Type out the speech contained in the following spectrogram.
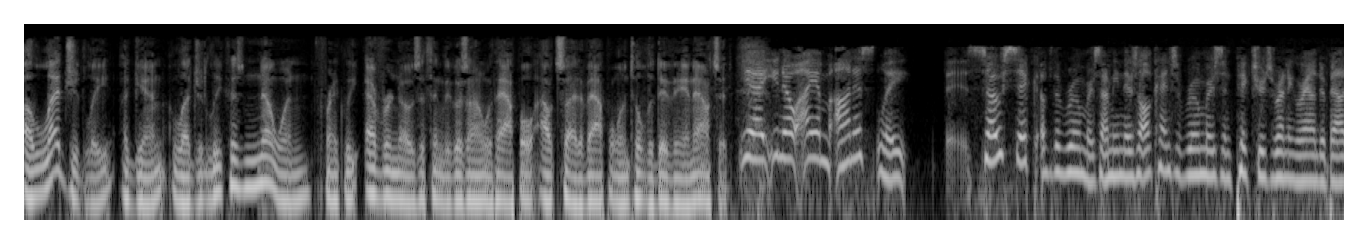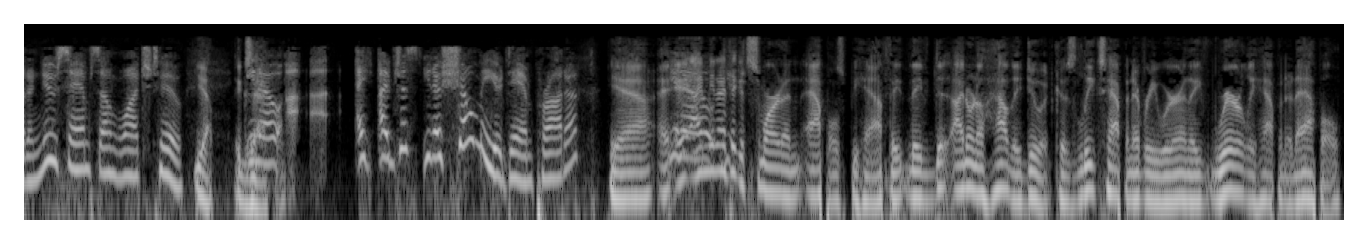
Allegedly, again, allegedly, because no one, frankly, ever knows a thing that goes on with Apple outside of Apple until the day they announce it. Yeah, you know, I am honestly so sick of the rumors. I mean, there's all kinds of rumors and pictures running around about a new Samsung Watch too. Yep, exactly. You know, I, I, I just, you know, show me your damn product. Yeah, I, know, I mean, I think it's smart on Apple's behalf. They, they've, I don't know how they do it because leaks happen everywhere and they rarely happen at Apple.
